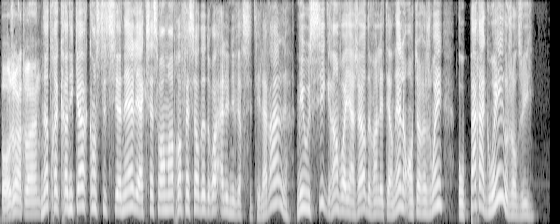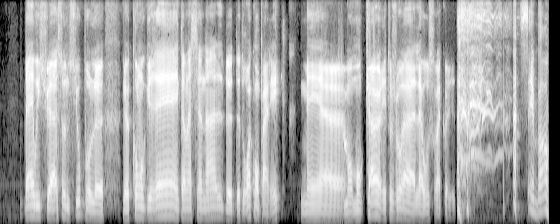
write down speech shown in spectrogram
Bonjour Antoine. Notre chroniqueur constitutionnel et accessoirement professeur de droit à l'Université Laval, mais aussi grand voyageur devant l'éternel. On te rejoint au Paraguay aujourd'hui. Ben oui, je suis à Asuncio pour le, le congrès international de, de droit comparé, mais euh, mon, mon cœur est toujours à la hausse sur la colline. C'est bon.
